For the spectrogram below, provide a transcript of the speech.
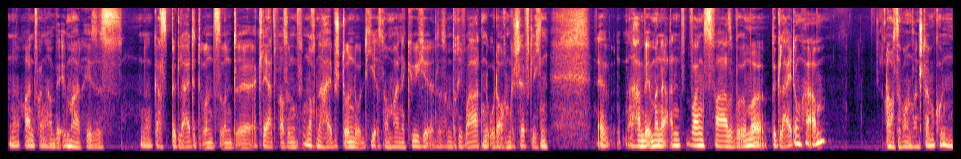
Ne, am Anfang haben wir immer dieses ne, Gast begleitet uns und äh, erklärt was und noch eine halbe Stunde und hier ist noch mal eine Küche, das ist im privaten oder auch im geschäftlichen. Da haben wir immer eine Anfangsphase, wo wir immer Begleitung haben, außer bei unseren Stammkunden.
